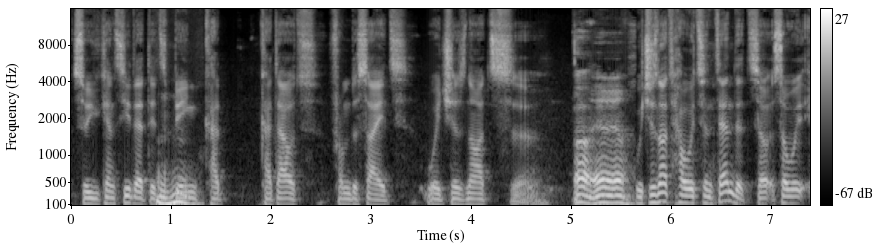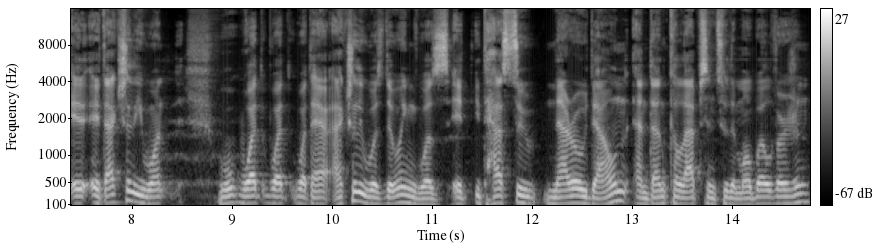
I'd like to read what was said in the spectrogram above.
So you can see that it's mm-hmm. being cut cut out from the sides, which is not uh, Oh yeah, yeah. Which is not how it's intended. So so it, it actually want what what what I actually was doing was it, it has to narrow down and then collapse into the mobile version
